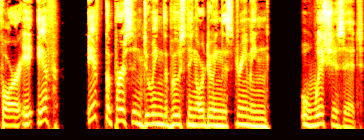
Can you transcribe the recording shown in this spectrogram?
for if if the person doing the boosting or doing the streaming wishes it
